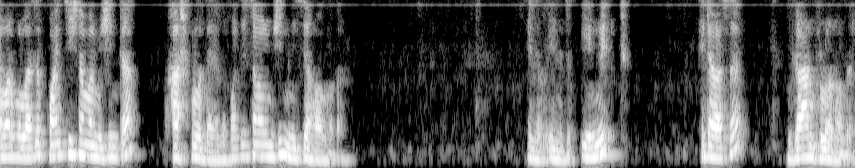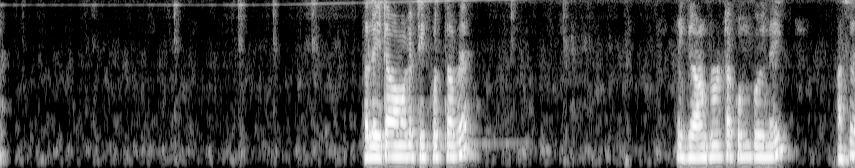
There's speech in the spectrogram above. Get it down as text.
আবার বলা আছে পঁয়ত্রিশ নাম্বার মেশিনটা ফার্স্ট ফ্লোর দেখা যায় পঁয়ত্রিশ নাম্বার মেশিন নিচে হওয়ার কথা। এই ইউনিট ইউনিট এটা আছে গ্রাউন্ড ফ্লোর হবে। তাহলে এটাও আমাকে ঠিক করতে হবে। এই গ্রাউন্ড ফ্লোরটা কোন করি নেই? আছে?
